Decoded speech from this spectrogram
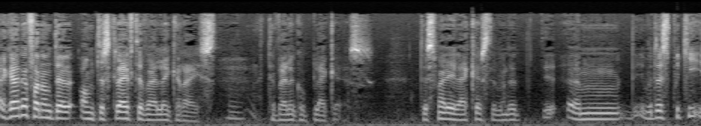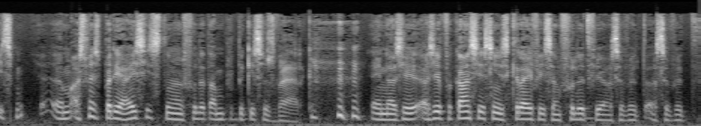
ek hou daarvan om te om te skryf terwyl ek reis, Hmm. terwyl ek op plekke is. Dis my die lekkerste want dit ehm um, dit is bietjie iets ehm um, as mens by die huis is dan voel dit amper bietjie soos werk. en as jy as jy vakansie is en jy skryf iets dan voel dit vir jou asof dit asof dit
